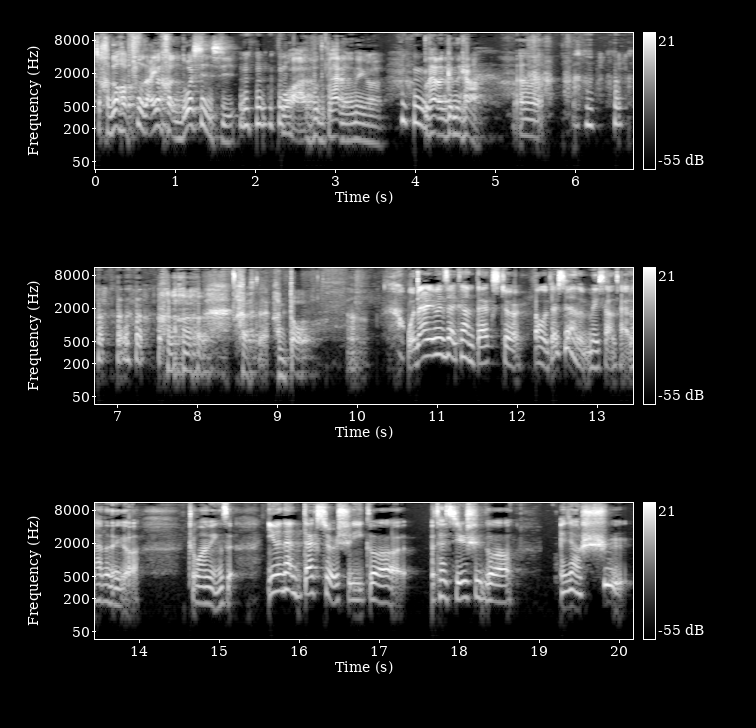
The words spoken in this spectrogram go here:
很多很复杂，因为很多信息，哇，不不太能那个，不太能跟得上，嗯，对，很逗，嗯，我当时因为在看 Dexter，哦，我到现在没想起来他的那个中文名字，因为那 Dexter 是一个，他其实是个。哎，叫嗜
